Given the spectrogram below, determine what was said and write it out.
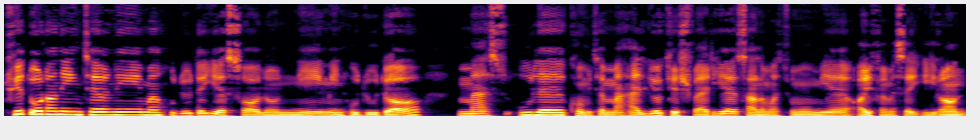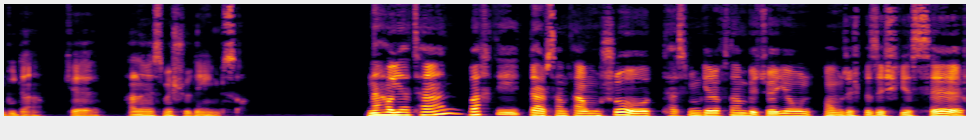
توی دوران اینترنی من حدود یه سال و نیم این حدودا مسئول کمیته محلی و کشوری سلامت عمومی آیفمس ایران بودم که الان اسمش شده ایمسا نهایتا وقتی درسم تموم شد تصمیم گرفتم به جای اون آموزش پزشکی صرف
